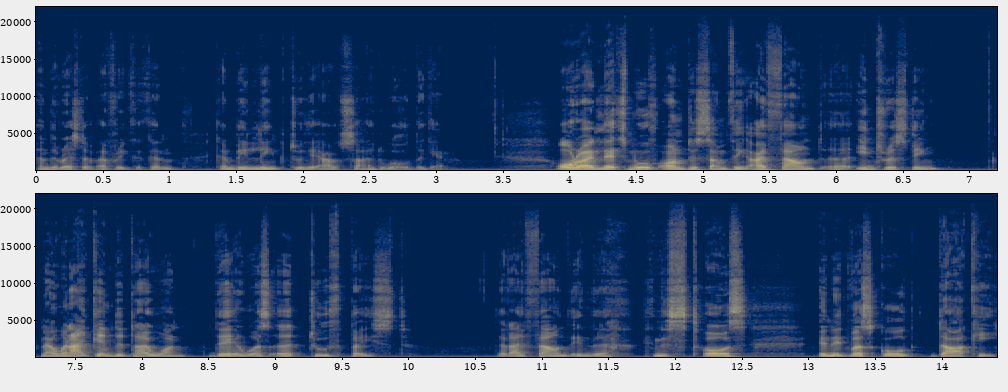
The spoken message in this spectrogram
and the rest of Africa can can be linked to the outside world again. All right, let's move on to something I found uh, interesting. Now, when I came to Taiwan, there was a toothpaste that I found in the in the stores, and it was called Darkie.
